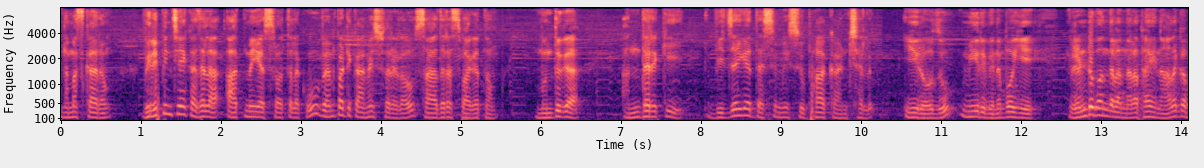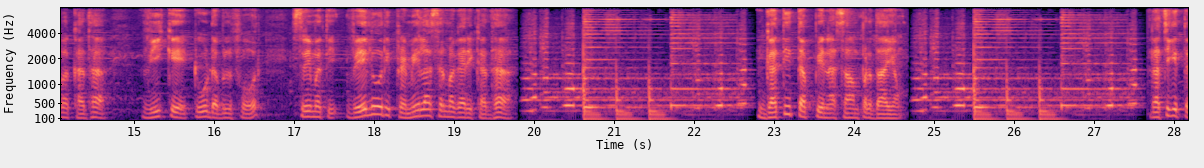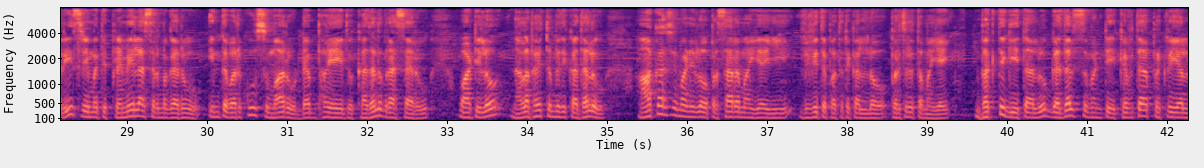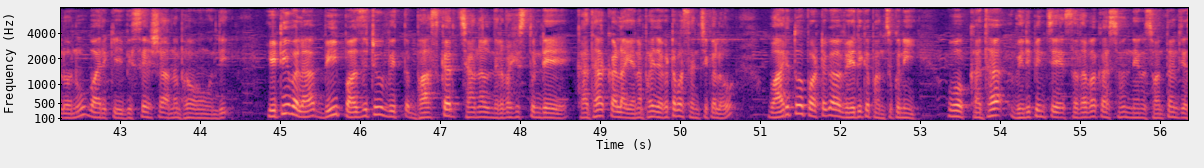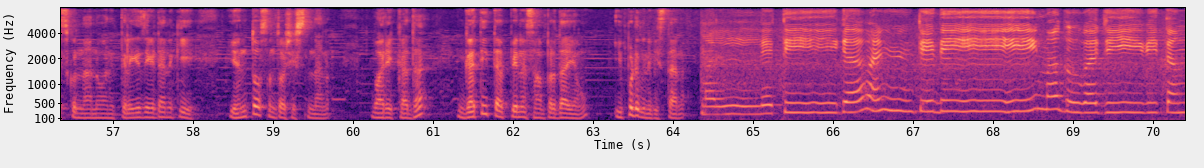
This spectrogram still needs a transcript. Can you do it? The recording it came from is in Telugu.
నమస్కారం. వినిపించే కథల ఆత్మీయ శ్రోతలకు వెంపటి కామేశ్వరరావు సాదర స్వాగతం. ముందుగా అందరికీ విజయదశమి శుభాకాంక్షలు. ఈరోజు మీరు వినబోయే రెండు వందల నలభై నాలుగవ కథ VK two double four Srimati Veluri Pramila Sharma గారి కథ. గతి తప్పిన సాంప్రదాయం. రచయిత్రి శ్రీమతి ప్రమీలా శర్మ గారు ఇంతవరకు సుమారు డెబ్బై ఐదు కథలు వ్రాశారు. వాటిలో నలభై తొమ్మిది కథలు ఆకాశవాణిలో ప్రసారమయ్యాయి. వివిధ పత్రికల్లో ప్రచురితమయ్యాయి. భక్తి గీతాలు గజల్స్ వంటి కవితా ప్రక్రియల్లోనూ వారికి విశేష అనుభవం ఉంది. ఇటీవల be positive with Bhaskar channel నిర్వహిస్తుండే కథాకళ ఎనభై ఒకటవ సంచికలో వారితో పాటుగా వేదిక పంచుకుని ఓ కథ వినిపించే సదవకాశం నేను సొంతం చేసుకున్నాను అని తెలియజేయడానికి ఎంతో సంతోషిస్తున్నాను. వారి కథ గతి తప్పిన సాంప్రదాయం ఇప్పుడు వినిపిస్తాను. మల్లె తీగ వంటిది మగువ జీవితం.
